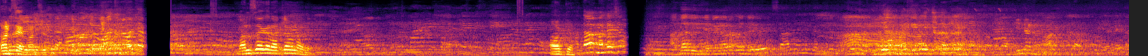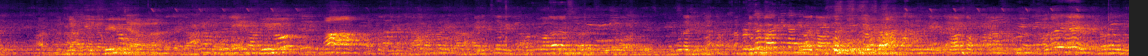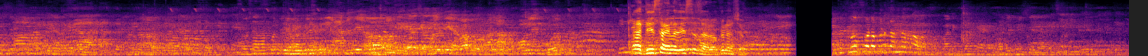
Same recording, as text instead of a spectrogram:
one second one second one second అట్లే ఉన్నాడు ఓకే దా మల్లేశం తీస్తా ఇలా తీస్తా సార్ ఒక నిమిషం.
